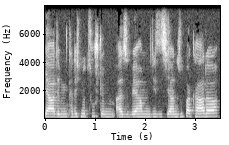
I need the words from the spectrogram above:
Ja, dem kann ich nur zustimmen. Also wir haben dieses Jahr einen super Kader.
